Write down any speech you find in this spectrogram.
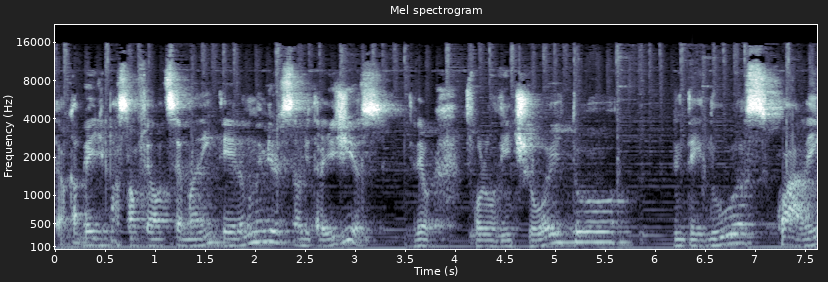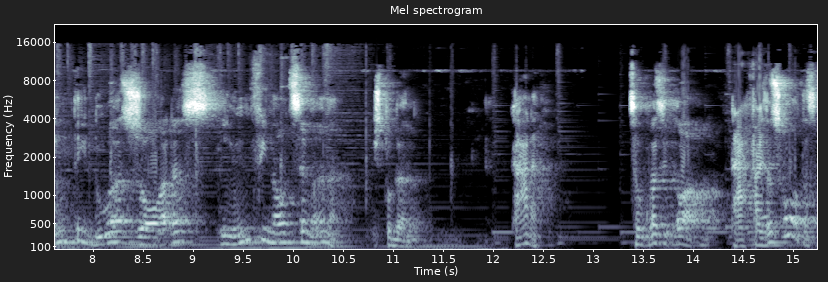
Eu acabei de passar um final de semana inteiro numa imersão de três dias, entendeu? Foram 28, 32, 42 horas em um final de semana estudando. Cara, são quase, ó, tá, faz as contas.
